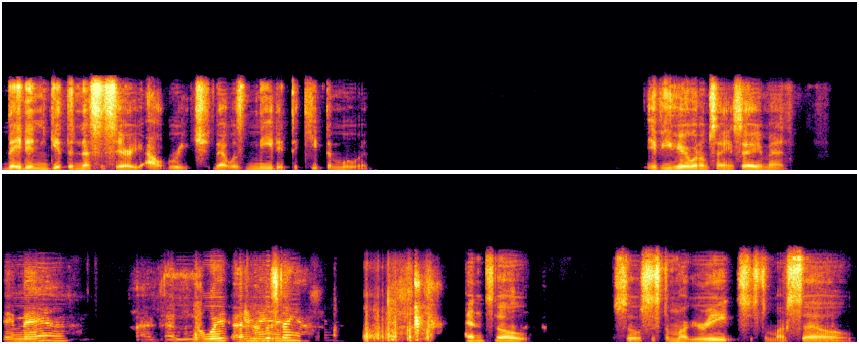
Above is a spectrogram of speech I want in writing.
they didn't get the necessary outreach that was needed to keep them moving. If you hear what I'm saying, say amen. Amen. I, I know I understand. And so, so Sister Marguerite, Sister Marselle,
